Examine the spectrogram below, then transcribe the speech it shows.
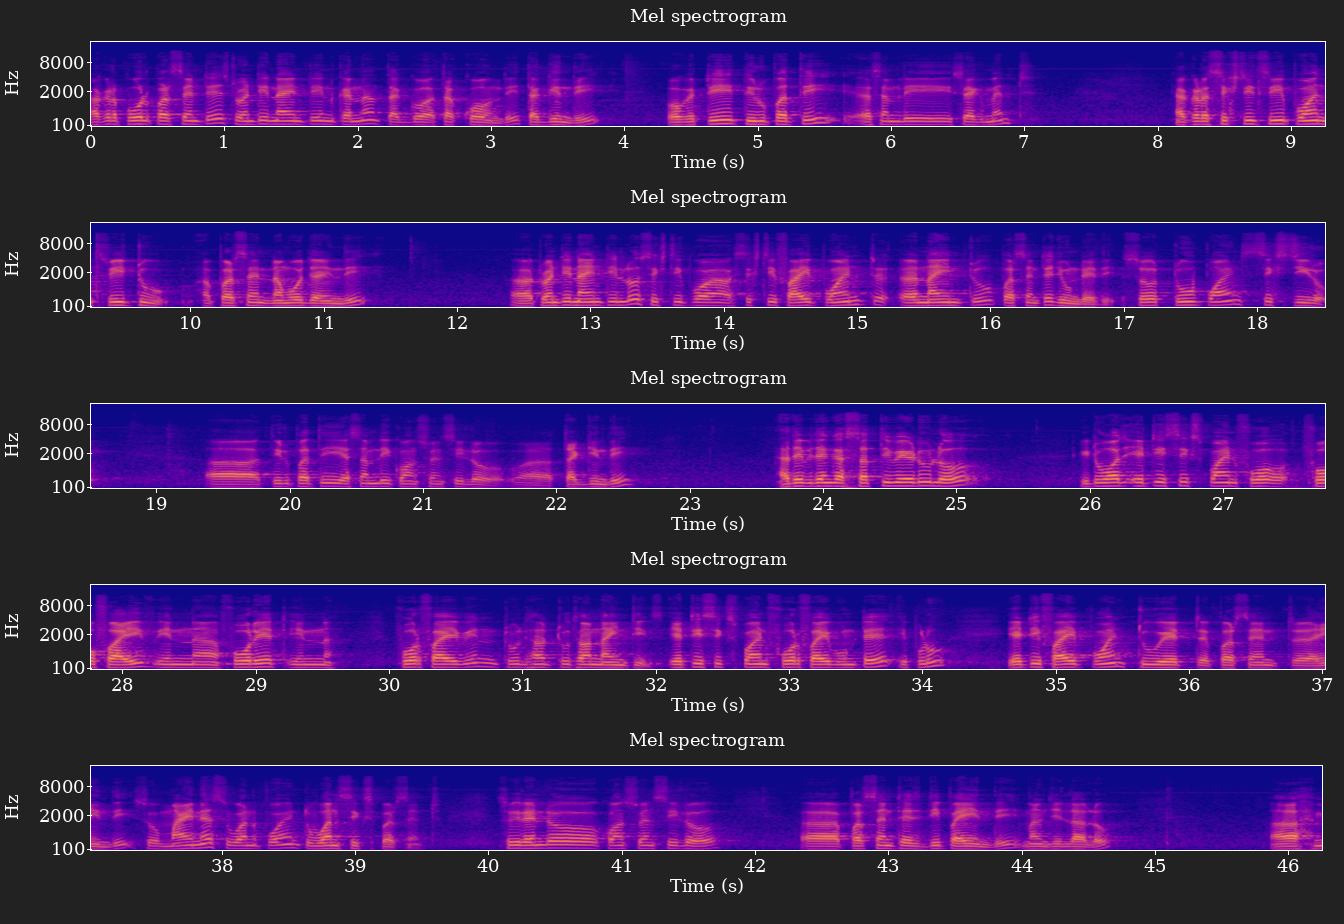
అక్కడ poll percentage twenty nineteen కన్నా తక్కువ తక్కువ ఉంది తగ్గింది. ఒకటి తిరుపతి అసెంబ్లీ సెగ్మెంట్. అక్కడ sixty three point three two percent నమోదు అయింది. ట్వంటీ నైన్టీన్లో సిక్స్టీ పా sixty five point nine two percentage ఉండేది. So two point six zero Tirupati assembly కాన్స్టిట్యున్సీలో తగ్గింది. అదేవిధంగా సత్తివేడులో It was eighty six point four four five in four eight in four five in two two thousand nineteen eighty six point four five ఉంటే ఇప్పుడు eighty five point two eight percent అయింది. So minus one point one six percent so ఈ రెండో కాన్స్టిట్యున్సీలో percentage dip అయింది మన జిల్లాలో.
